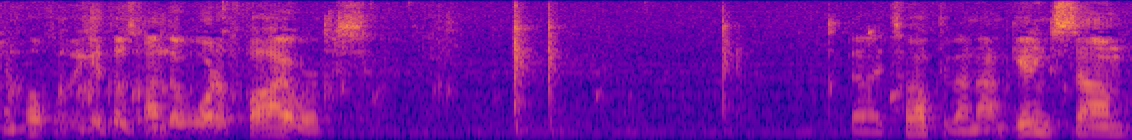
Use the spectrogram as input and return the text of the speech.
and hopefully we get those underwater fireworks that I talked about. Now I'm getting some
